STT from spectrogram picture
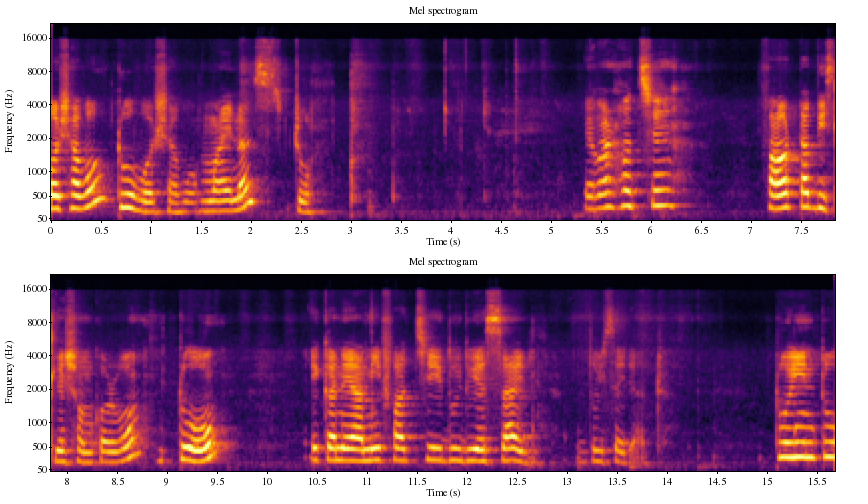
বসাবো? টু বসাবো মাইনাস টু এবার হচ্ছে পাওয়ারটা বিশ্লেষণ করব টু এখানে আমি পাচ্ছি দুই দুইয়ের সাইড দুই সাইড আট। Two into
